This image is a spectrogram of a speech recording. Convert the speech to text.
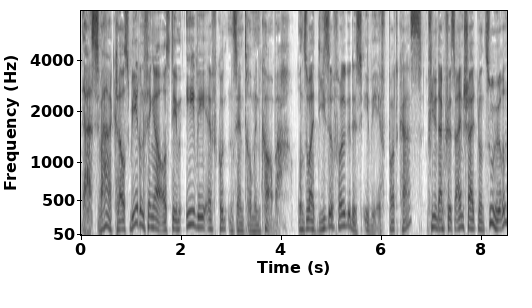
Das war Klaus Bärenfinger aus dem EWF Kundenzentrum in Korbach. Und soweit diese Folge des EWF Podcasts. Vielen Dank fürs Einschalten und Zuhören.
